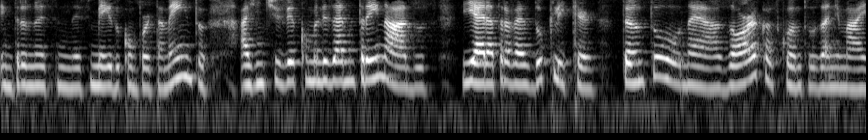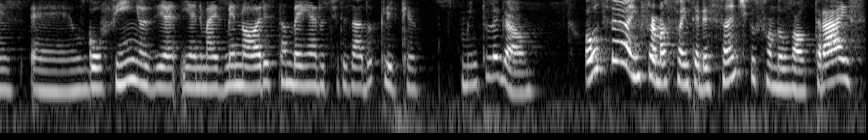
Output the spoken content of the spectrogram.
entrando nesse, nesse meio do comportamento, a gente vê como eles eram treinados e era através do clicker. Tanto né, as orcas quanto os animais, é, os golfinhos e, e animais menores também era utilizado o clicker. Muito legal. Outra informação interessante que o Sandoval traz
